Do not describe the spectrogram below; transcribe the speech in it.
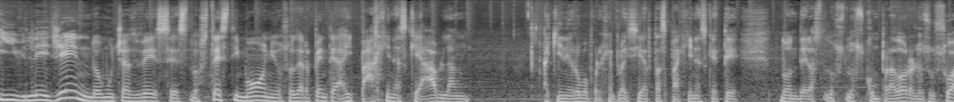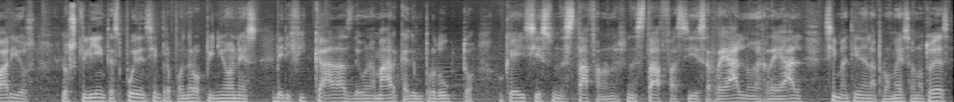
Y leyendo muchas veces los testimonios o de repente hay páginas que hablan Aquí en Europa, por ejemplo, hay ciertas páginas que te, donde los, compradores, los usuarios, los clientes pueden siempre poner opiniones verificadas de una marca, de un producto, ¿ok? Si es una estafa o no es una estafa, si es real no es real, si mantienen la promesa o no. Entonces,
